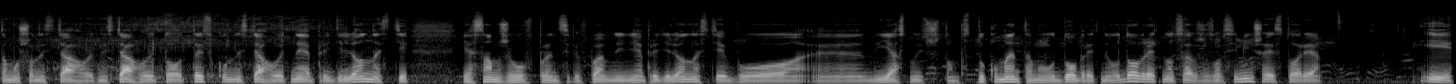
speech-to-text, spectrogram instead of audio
тому що не стягують. Не стягують того тиску, не стягують неопределенності. Я сам живу, в принципі, в певній неопределенності, бо е, не ясно, що там з документами удобрять, не удобрять, але це вже зовсім інша історія. І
